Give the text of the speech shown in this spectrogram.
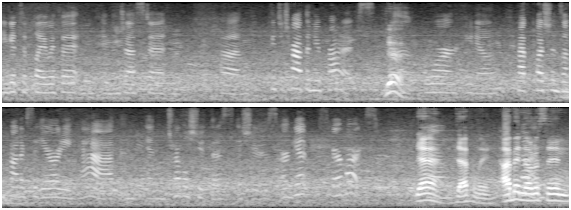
you get to play with it and, and adjust it. Um, get to try out the new products. Yeah. Uh, or you know, have questions on products that you already have and, and troubleshoot those issues, or get spare parts. Yeah, So, definitely. I've been fun. noticing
